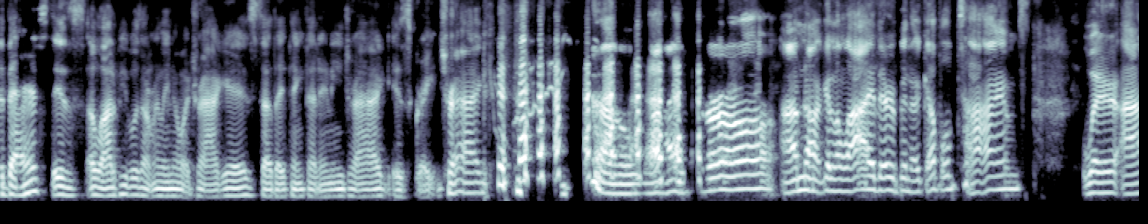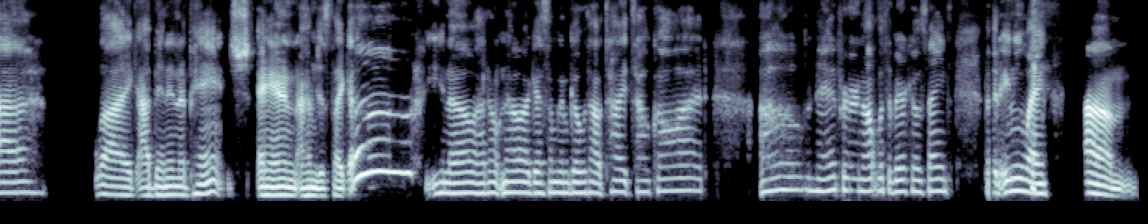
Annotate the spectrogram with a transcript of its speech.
The best is a lot of people don't really know what drag is, so they think that any drag is great drag. oh my girl, I'm not gonna lie. There have been a couple times where I like I've been in a pinch and I'm just like, oh, you know, I don't know. I guess I'm gonna go without tights. Oh God. Oh, never, not with the varicose veins. But anyway, um,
